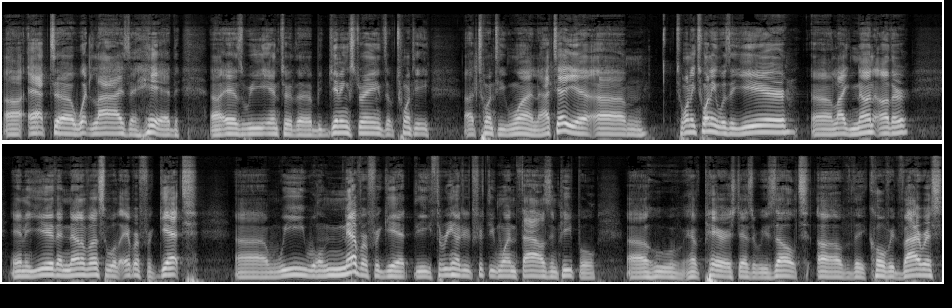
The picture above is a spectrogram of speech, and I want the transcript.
uh, at uh, what lies ahead uh, as we enter the beginning strains of 2021. I tell you, um, 2020 was a year uh, like none other, and a year that none of us will ever forget. Uh, we will never forget the 351,000 people uh, who have perished as a result of the COVID virus.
